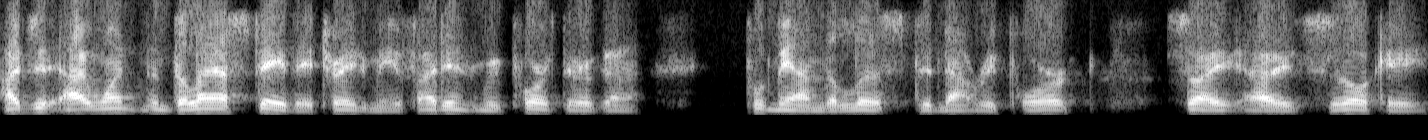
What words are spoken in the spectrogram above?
I just, I went the last day they traded me. If I didn't report, they were gonna put me on the list, did not report. So I, I said, okay.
